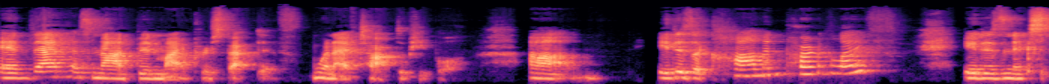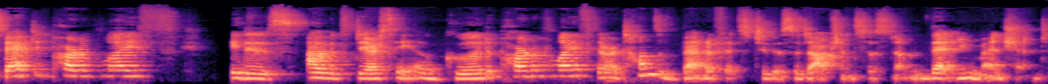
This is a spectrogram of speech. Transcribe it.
And that has not been my perspective when I've talked to people. Um, it is a common part of life, it is an expected part of life it is, I would dare say, a good part of life. There are tons of benefits to this adoption system that you mentioned,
